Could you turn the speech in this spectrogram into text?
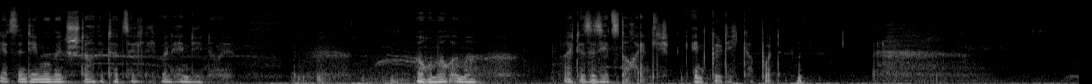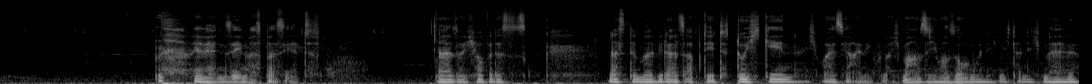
jetzt in dem Moment startet tatsächlich mein Handy neu. Warum auch immer. Vielleicht ist es jetzt doch endlich, endgültig kaputt. Wir werden sehen, was passiert. Also ich hoffe, dass lasst mal wieder als Update durchgehen. Ich weiß ja, einige von euch machen sich immer Sorgen, wenn ich mich da nicht melde.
